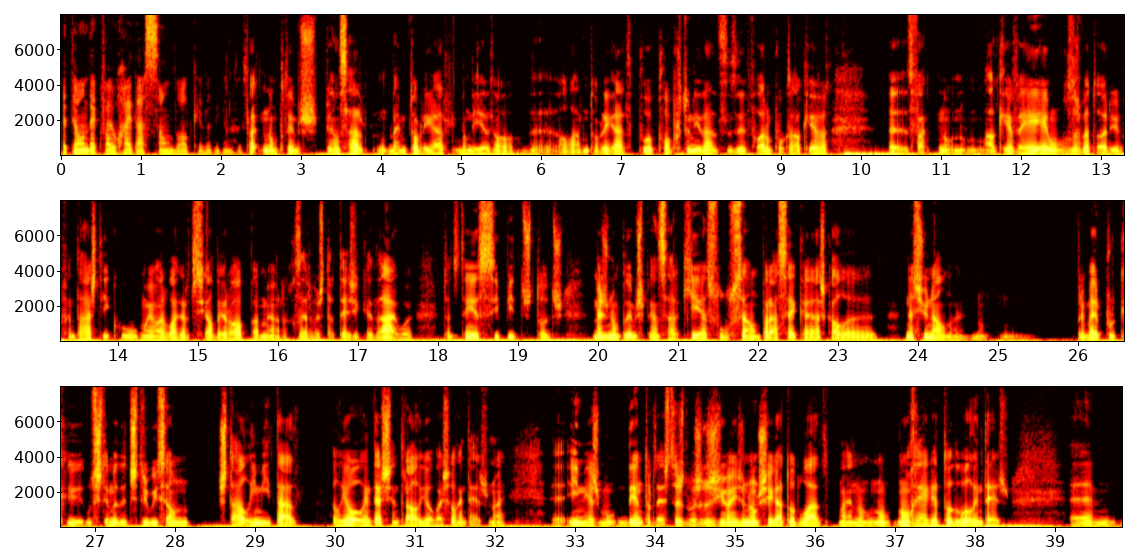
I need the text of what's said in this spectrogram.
Até onde é que vai o raio da ação do Alqueva, digamos assim? Não podemos pensar. Bem, muito obrigado, bom dia, eh, olá, muito obrigado pela, pela oportunidade de falar um pouco da Alqueva. Eh, de facto, no, Alqueva é um reservatório fantástico, o maior lago artificial da Europa, a maior reserva estratégica de água, portanto, tem esses epitos todos, mas não podemos pensar que é a solução para a seca à escala nacional, não é? Não, primeiro, porque o sistema de distribuição está limitado ali ao Alentejo Central e ao Baixo Alentejo, não é? Eh, e mesmo dentro destas duas regiões não chega a todo lado, não é? Não, não, não rega todo o Alentejo. Um,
